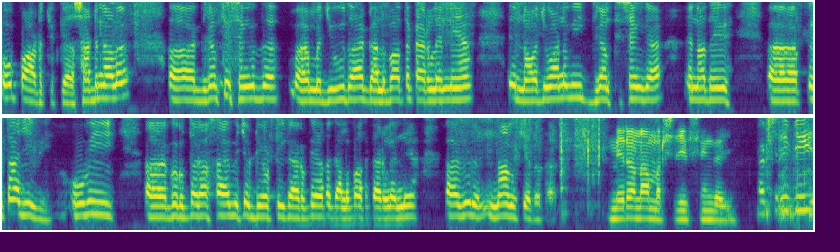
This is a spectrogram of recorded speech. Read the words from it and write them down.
ਉਹ ਪਾਟ ਚੁੱਕਿਆ। ਸਾਡੇ ਨਾਲ ਗ੍ਰੰਥੀ ਸਿੰਘ ਮੌਜੂਦ ਆ ਗੱਲਬਾਤ ਕਰ ਲੈਂਦੇ ਆ। ਇਹ ਨੌਜਵਾਨ ਵੀ ਗ੍ਰੰਥੀ ਸਿੰਘ ਆ ਇਹਨਾਂ ਦੇ ਪਿਤਾ ਜੀ ਵੀ ਉਹ ਵੀ ਗੁਰਦੁਆਰਾ ਸਾਹਿਬ ਵਿੱਚ ਡਿਊਟੀ ਕਰਦੇ ਆ ਤਾਂ ਗੱਲਬਾਤ ਕਰ ਲੈਂਦੇ ਆ। ਵੀਰ ਨਾਮ ਕੀ ਹੈ ਤੁਹਾਡਾ? ਮੇਰਾ ਨਾਮ ਅਰਸ਼ਦੀਪ ਸਿੰਘ ਹੈ ਜੀ। ਅਕਸ਼ਦੀਪ ਜੀ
